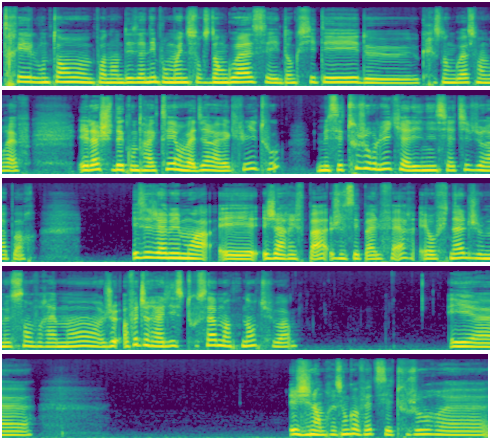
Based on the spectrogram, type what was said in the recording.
très longtemps, pendant des années, pour moi, une source d'angoisse et d'anxiété, de crise d'angoisse, en bref. Et là, je suis décontractée, on va dire, avec lui et tout. Mais c'est toujours lui qui a l'initiative du rapport. Et c'est jamais moi. Et j'arrive pas, je sais pas le faire. Et au final, je me sens vraiment. En fait, je réalise tout ça maintenant, tu vois. Et. Euh, j'ai l'impression qu'en fait, c'est toujours euh,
